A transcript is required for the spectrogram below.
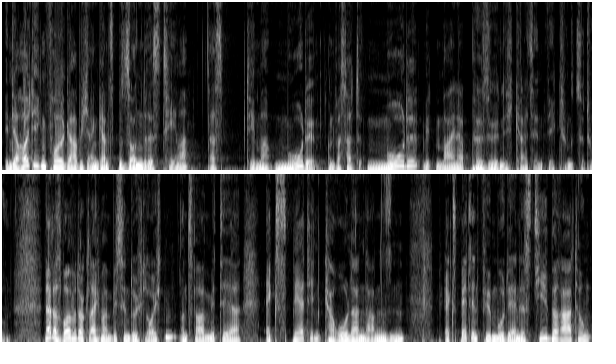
In der heutigen Folge habe ich ein ganz besonderes Thema, das Thema Mode. Und was hat Mode mit meiner Persönlichkeitsentwicklung zu tun? Na, das wollen wir doch gleich mal ein bisschen durchleuchten. Und zwar mit der Expertin Carola Nansen. Expertin für moderne Stilberatung,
